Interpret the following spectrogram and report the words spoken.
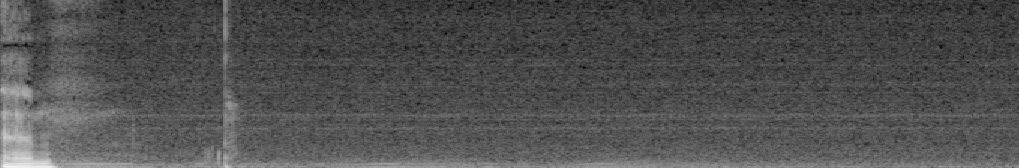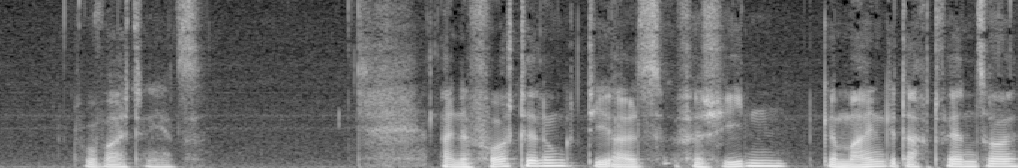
Ähm, wo war ich denn jetzt? Eine Vorstellung, die als verschieden gemein gedacht werden soll,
